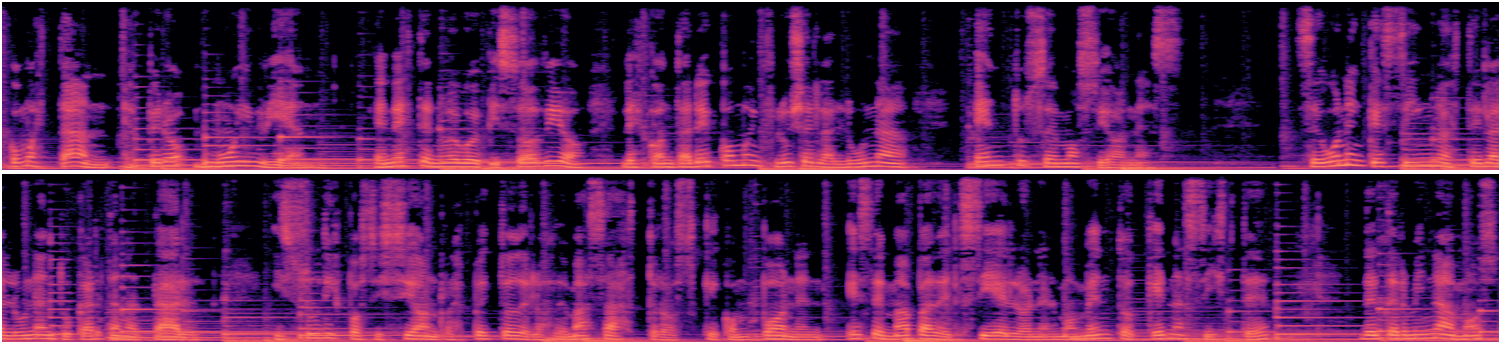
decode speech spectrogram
¿cómo están? Espero muy bien. En este nuevo episodio les contaré cómo influye la luna en tus emociones. Según en qué signo esté la luna en tu carta natal y su disposición respecto de los demás astros que componen ese mapa del cielo en el momento que naciste, determinamos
